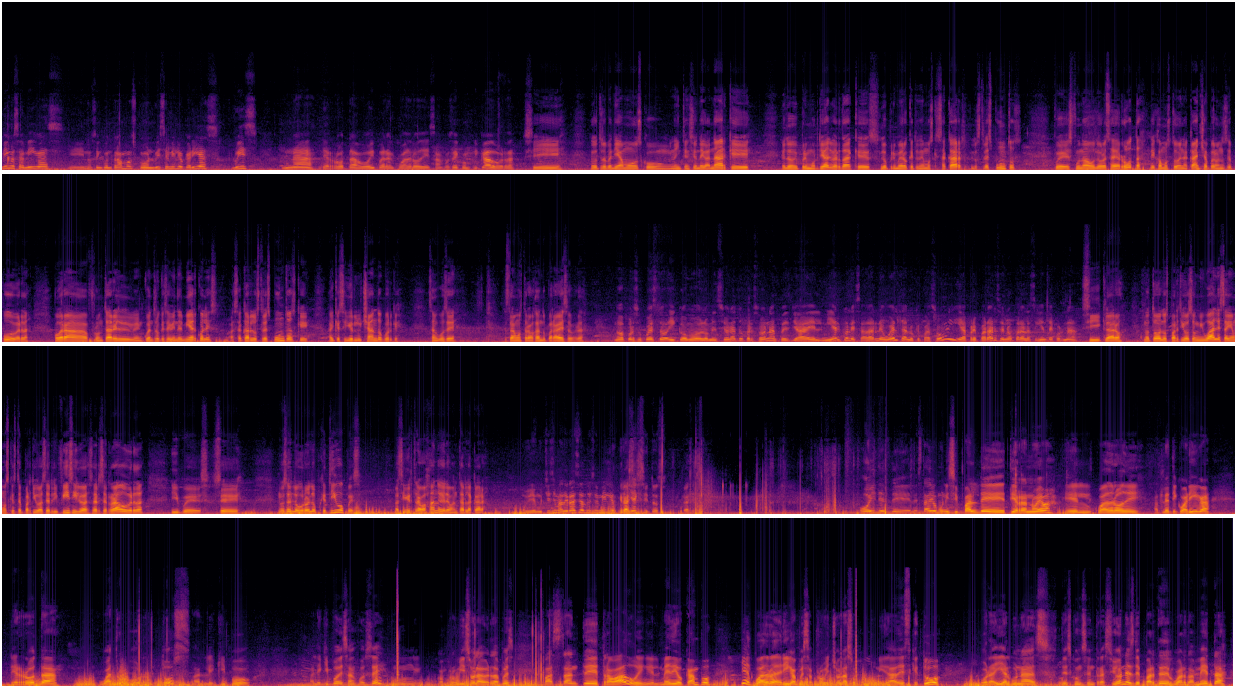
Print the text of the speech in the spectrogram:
Amigos amigas, eh, nos encontramos con Luis Emilio Carías. Luis, una derrota hoy para el cuadro de San José, complicado, ¿verdad? Sí, nosotros veníamos con la intención de ganar, que es lo primordial, ¿verdad? Que es lo primero que tenemos que sacar, los tres puntos. Pues fue una dolorosa derrota, dejamos todo en la cancha, pero no se pudo, ¿verdad? Ahora afrontar el encuentro que se viene el miércoles, a sacar los tres puntos, que hay que seguir luchando porque San José estamos trabajando para eso, ¿verdad? No, por supuesto, y como lo menciona tu persona, pues ya el miércoles a darle vuelta a lo que pasó y a prepararse, ¿no? Para la siguiente jornada. Sí, claro, no todos los partidos son iguales, sabíamos que este partido iba a ser difícil, iba a ser cerrado, ¿verdad? Y pues se, no se logró el objetivo, pues a seguir trabajando y a levantar la cara. Muy bien, muchísimas gracias Luis Emilio. Gracias. Y éxitos. Gracias. Hoy desde el Estadio Municipal de Tierra Nueva, el cuadro de Atlético Ariga derrota 4 por 2 al equipo, al equipo de San José. Un compromiso, la verdad, pues bastante trabado en el medio campo. Y el cuadro de Ariga pues aprovechó las oportunidades que tuvo. Por ahí algunas desconcentraciones de parte del guardameta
